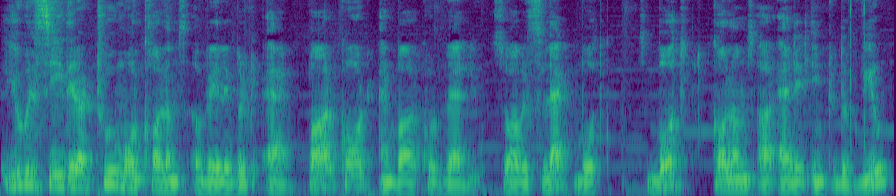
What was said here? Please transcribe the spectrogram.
you will see there are two more columns available to add barcode and barcode value. So i will select both. Both columns are added into the view.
